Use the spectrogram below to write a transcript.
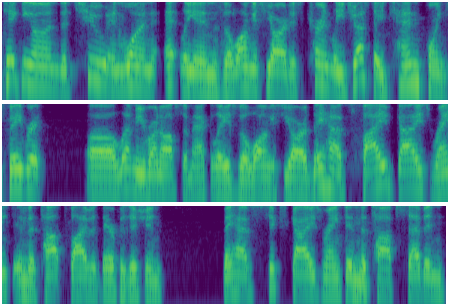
taking on the 2 and 1 Etlians. The longest yard is currently just a 10 point favorite. Uh, let me run off some accolades for the longest yard. They have five guys ranked in the top five at their position. They have six guys ranked in the top seven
